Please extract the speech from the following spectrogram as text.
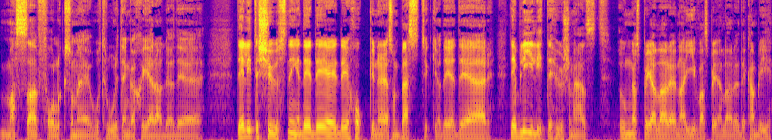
massa folk som är otroligt engagerade. Det är, det är lite tjusning. Det, det, det är hockey när det är som bäst tycker jag. Det, det, är, det blir lite hur som helst. Unga spelare, naiva spelare. Det kan bli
